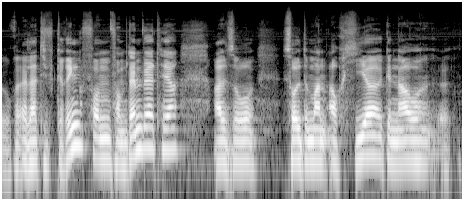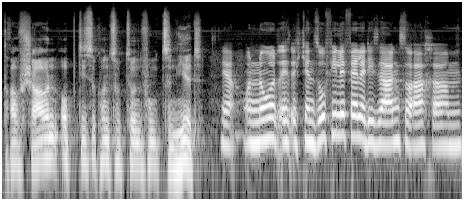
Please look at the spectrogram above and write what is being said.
relativ gering vom, vom Dämmwert her. Also sollte man auch hier genau äh, drauf schauen, ob diese Konstruktion funktioniert. Ja, und Not, ich kenne so viele Fälle, die sagen so, ach, ähm,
